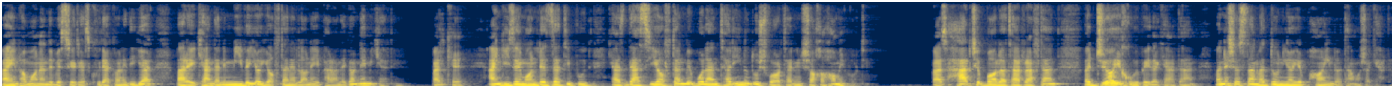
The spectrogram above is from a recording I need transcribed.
و اینها مانند بسیاری از کودکان دیگر برای کندن میوه یا یافتن لانه پرندگان نمی‌کردیم بلکه انگیزهمان لذتی بود که از دست یافتن به بلندترین و دشوارترین شاخه ها می از هرچه بالاتر رفتن و جای خوبی پیدا کردن و نشستن و دنیای پایین را تماشا کردن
